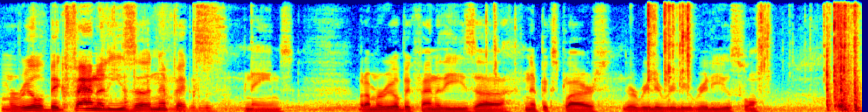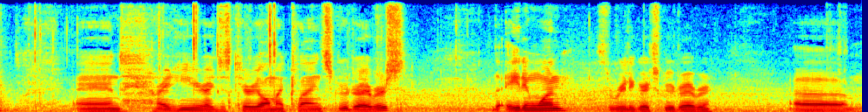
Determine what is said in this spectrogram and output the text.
I'm a real big fan of these uh, Knipex names, but I'm a real big fan of these uh, Knipex pliers. They're really, really, really useful. And right here, I just carry all my Klein screwdrivers. The 8 in one, it's a really great screwdriver. Um,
